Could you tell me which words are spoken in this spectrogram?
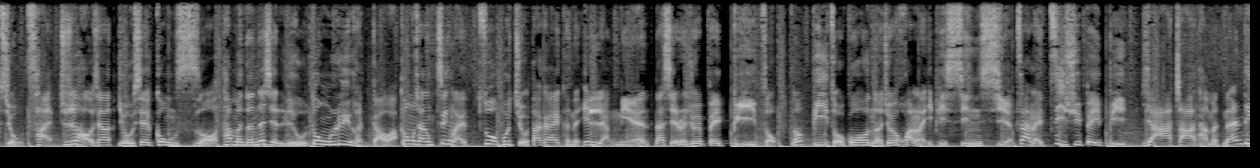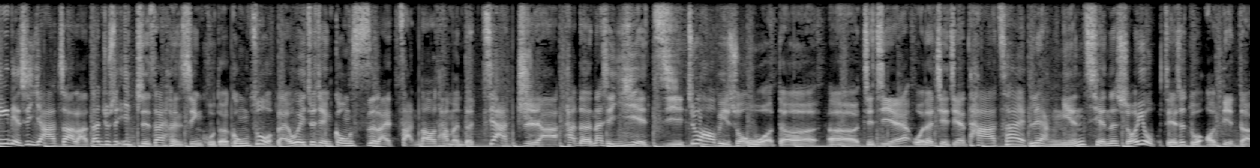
韭菜，就是好像有些公司哦，他们的那些流动率很高啊，通常进来做不久，大概可能一两年，那些人就会被逼走，然后逼走过后呢，就会换来一批新血，再来继续被逼压榨他们，难听一点是压榨啦，但就是一直在很辛苦的工作，来为这间公司来攒到他们的价值啊，他的那些业绩，就好比说我的呃姐姐，我的姐姐她在两年前的时候，因为我姐姐是读 audit 的，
